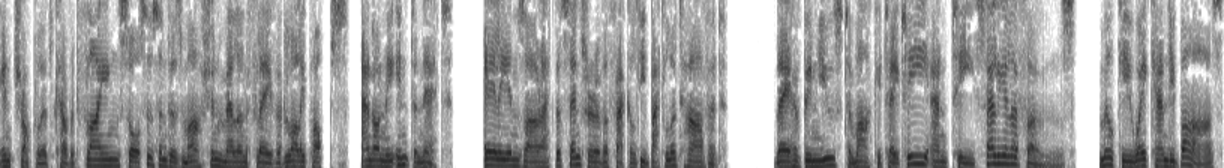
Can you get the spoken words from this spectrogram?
in chocolate-covered flying saucers and as Martian melon-flavored lollipops, and on the internet. Aliens are at the center of a faculty battle at Harvard. They have been used to market AT&T cellular phones, Milky Way candy bars,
